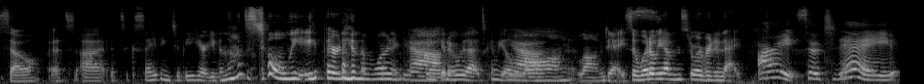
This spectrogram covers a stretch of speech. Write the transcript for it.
So it's uh, it's exciting to be here, even though it's still only eight thirty in the morning. yeah, can't get over that. It's gonna be a yeah. long, long day. So what do we have in store for today? All right, so today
